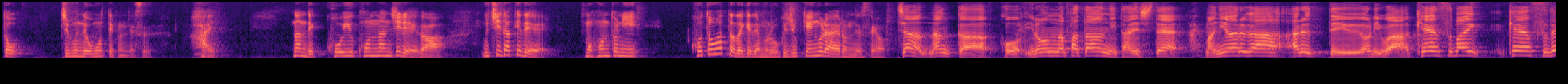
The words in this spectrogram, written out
と自分で思ってるんです。はい。なんでこういう困難事例がうちだけでもう本当に断っただけでも60件ぐらいあるんですよ。じゃあなんかこういろんなパターンに対してマニュアルがあるっていうよりはケースバイケースで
